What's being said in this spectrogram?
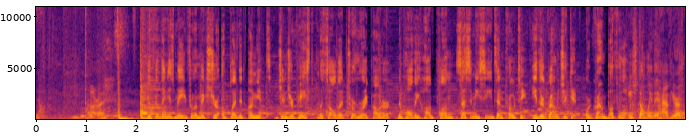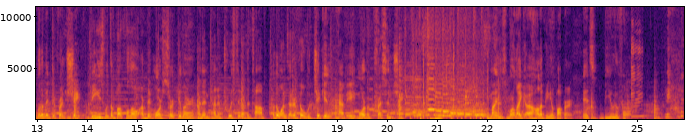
No. All right. The filling is made from a mixture of blended onions, ginger paste, masala, turmeric powder, Nepali hog plum, sesame seeds, and protein, either ground chicken or ground buffalo. Each dumpling they have here has a little bit different shape. These with the buffalo are a bit more circular and then kind of twisted at the top, but the ones that are filled with chicken have a more of a crescent shape. Mine is more like a jalapeno popper. It's beautiful.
